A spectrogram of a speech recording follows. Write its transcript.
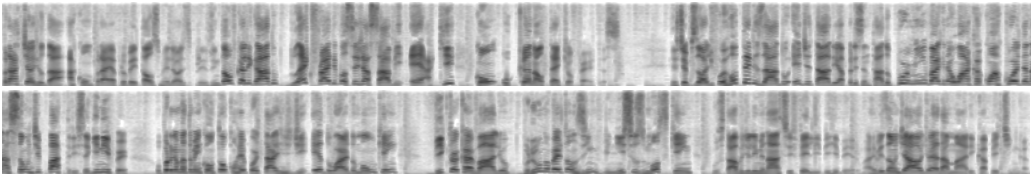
para te ajudar a comprar e aproveitar os melhores preços. Então fica ligado, Black Friday você já sabe, é aqui com o Canal Tech Ofertas. Este episódio foi roteirizado, editado e apresentado por mim, Wagner Waka, com a coordenação de Patrícia Gnipper. O programa também contou com reportagens de Eduardo Monken, Victor Carvalho, Bruno Bertonzin, Vinícius Mosquen, Gustavo de Liminácio e Felipe Ribeiro. A revisão de áudio é da Mari Capetinga.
